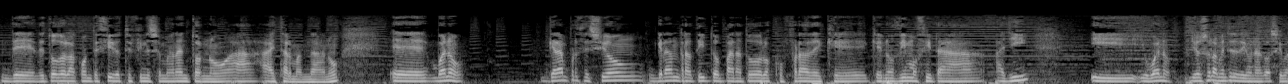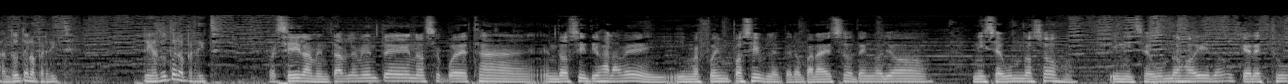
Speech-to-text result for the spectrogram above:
de, todo lo acontecido este fin de semana en torno a, esta hermandad, ¿no? Eh, bueno, gran procesión, gran ratito para todos los cofrades que, nos dimos cita allí. Y, y, bueno, yo solamente te digo una cosa, Iván, tú te lo perdiste. Digo, tú te lo perdiste. Pues sí, lamentablemente no se puede estar en dos sitios a la vez y, me fue imposible, pero para eso tengo yo mis segundos ojos y mis segundos oídos, que eres tú,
